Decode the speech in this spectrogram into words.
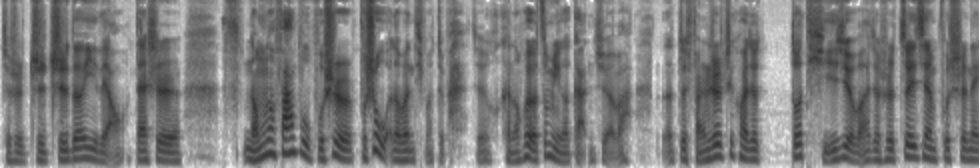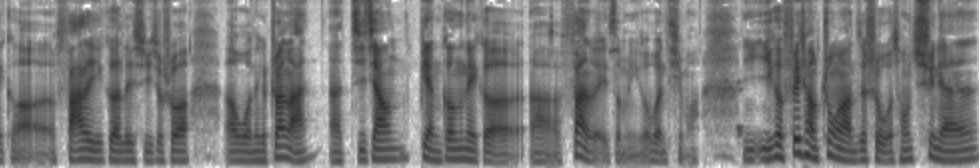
就是值值得一聊。但是能不能发布不是不是我的问题嘛，对吧？就可能会有这么一个感觉吧。呃，对，反正就这块就多提一句吧。就是最近不是那个发了一个类似于就说，呃，我那个专栏呃即将变更那个呃范围这么一个问题嘛。一一个非常重要的就是我从去年。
